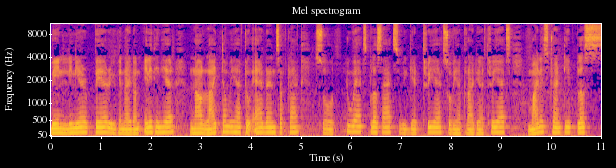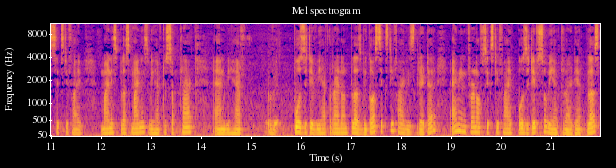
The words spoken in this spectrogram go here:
being linear pair. You can write on anything here. Now like term we have to add and subtract. So 2x plus x we get 3x so we have to write here 3x minus 20 plus 65 minus plus minus we have to subtract. And we have positive we have to write on plus because 65 is greater and in front of 65 positive so we have to write here plus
